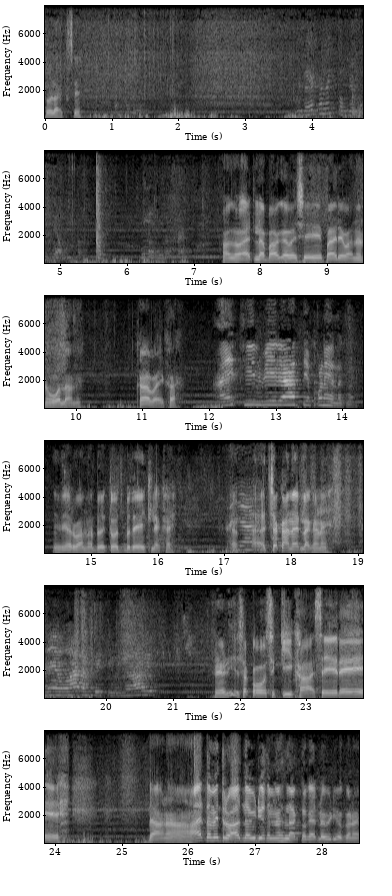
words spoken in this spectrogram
થોડાક છે હાલો આટલા ભાગ આવે છે પારેવાને ને ઓલાને. ખા ભાઈ ખા. તે વેરવાના જ તો જ બધા એટલે ખાય. ચકાના એટલા આવે. રેડી શકો સિક્કી ખાશે રે. દાણા. હા તો મિત્રો આજનો વીડિયો તમને નથી લાગતો કે આટલો વીડિયો ઘણો?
